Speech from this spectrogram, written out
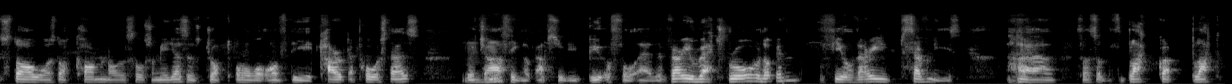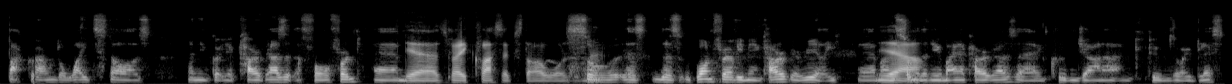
StarWars.com and all the social medias have dropped all of the character posters, which I think look absolutely beautiful. Uh, they're very retro looking, feel very 70s. Uh, so it's it's black black background or white stars, and you've got your characters at the forefront. Um, yeah, it's very classic Star Wars. it? so there's there's one for every main character really, um, and Yeah. some of the new minor characters, uh, including Jannah and including Zorii Bliss.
